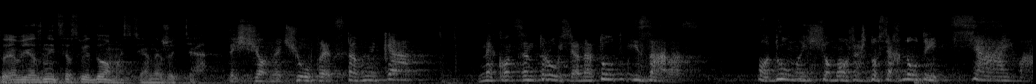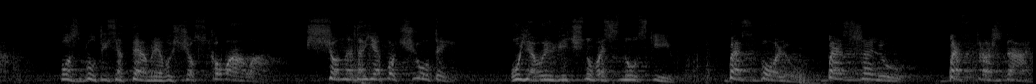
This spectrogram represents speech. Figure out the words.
Це в'язниця свідомості, а не життя. Ти що не чув представника? Не концентруйся на тут і зараз. Подумай, що можеш досягнути сяйва, позбутися темряви, що сковала, що не дає почути. Уяви вічну весну скіф, без болю, без жалю, без страждань.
